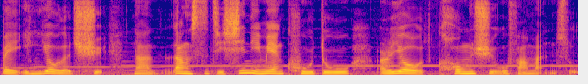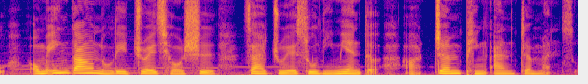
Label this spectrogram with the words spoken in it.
被引诱了去，那让自己心里面苦毒而又空虚，无法满足。我们应当努力追求是在主耶稣里面的啊，真平安，真满足。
